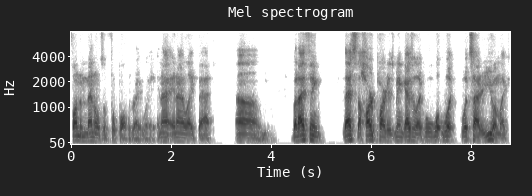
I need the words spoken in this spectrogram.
fundamentals of football the right way, and I and I like that. Um, but I think that's the hard part is man guys are like well what what what side are you? I'm like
